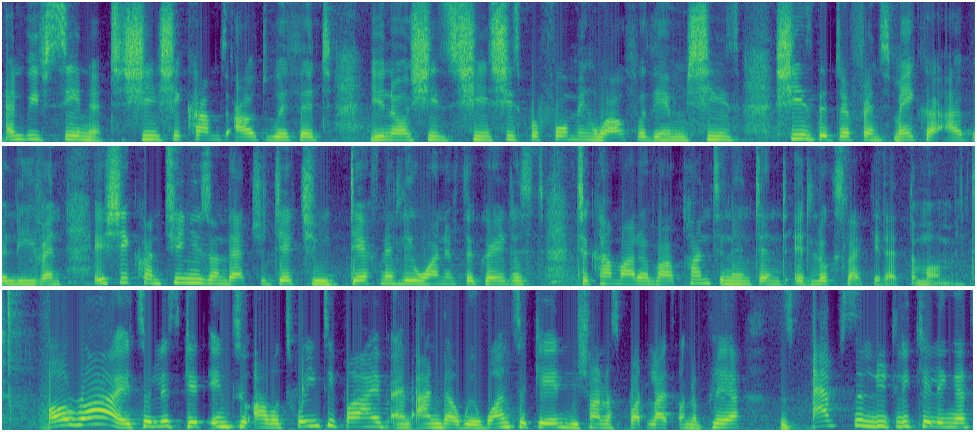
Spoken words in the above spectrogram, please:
And we've seen it. She she comes out with it. You know, she's she's she's performing well for them. She's she's the difference maker, I believe. And if she continues on that trajectory, definitely one of the greatest to come out of our continent. And it looks like it at the moment. All right, so let's get into our 25 and under, where once again we shine a spotlight on a player who's absolutely killing it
